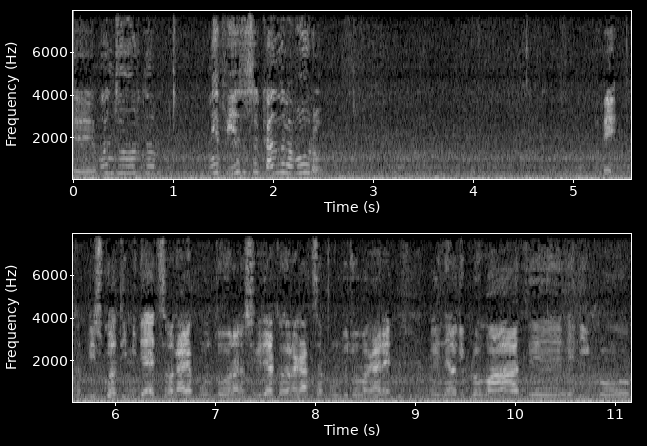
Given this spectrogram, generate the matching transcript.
dice, buongiorno, mia figlia sta cercando lavoro. Vabbè, capisco la timidezza, magari appunto si vede che la ragazza appunto giù magari nel neodiplomate e dico,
